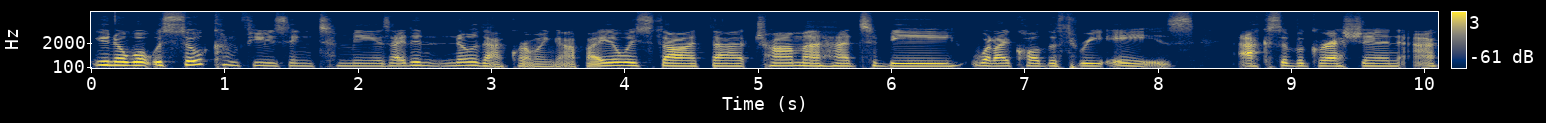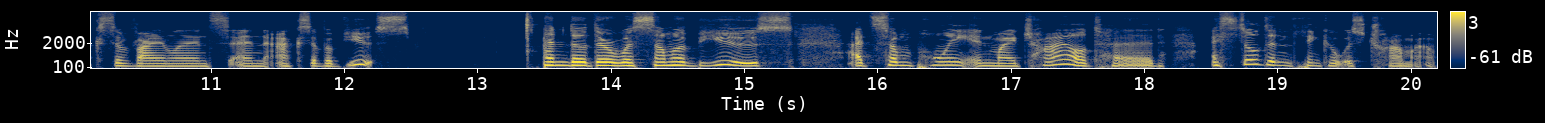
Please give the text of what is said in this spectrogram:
you know, what was so confusing to me is I didn't know that growing up. I always thought that trauma had to be what I call the three A's acts of aggression, acts of violence, and acts of abuse. And though there was some abuse at some point in my childhood, I still didn't think it was trauma.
